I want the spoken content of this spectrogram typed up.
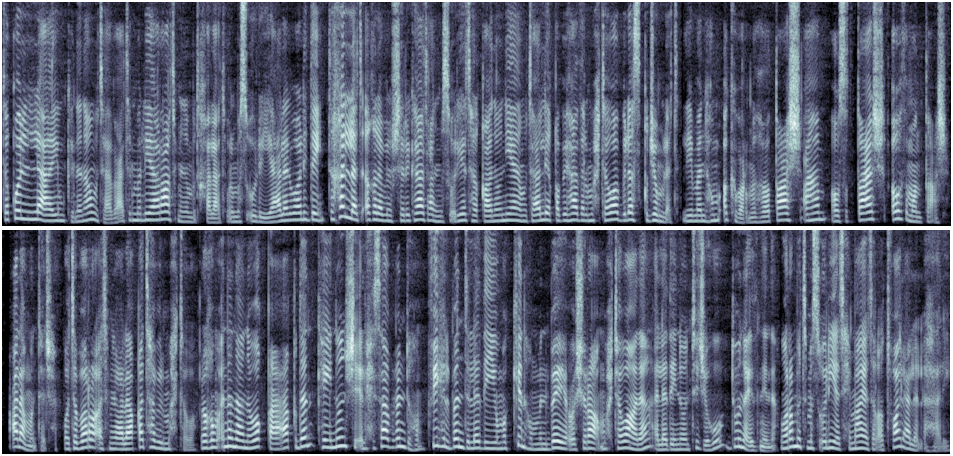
تقول لا يمكننا متابعة المليارات من المدخلات والمسؤولية على الوالدين. تخلت أغلب الشركات عن مسؤوليتها القانونية المتعلقة بهذا المحتوى بلصق جملة لمن هم أكبر من 13 عام أو 16 أو 18 على منتجها وتبرأت من علاقتها بالمحتوى. رغم أننا نوقع عقدا كي ننشئ الحساب عندهم. فيه البند الذي يمكنهم من بيع وشراء محتوانا الذي ننتجه دون إذننا. ورمت مسؤولية حماية الأطفال على الأهالي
